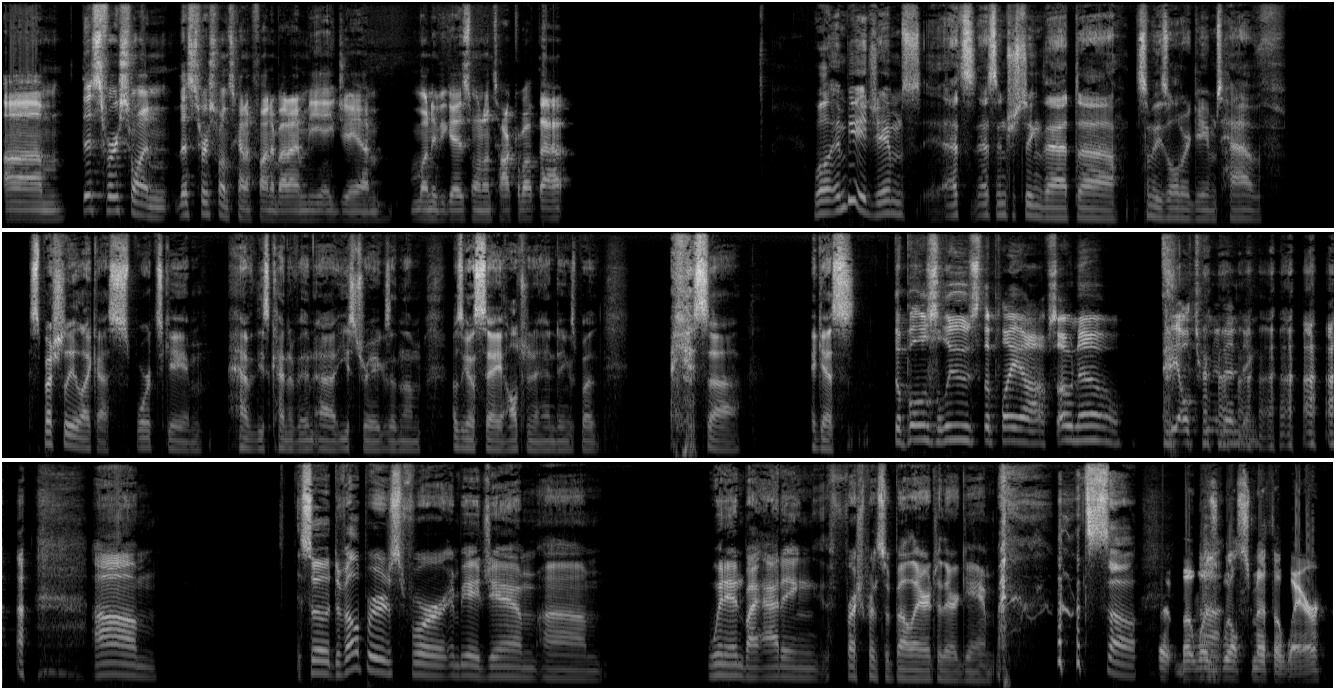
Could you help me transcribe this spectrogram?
Um, this first one, this first one's kind of fun about NBA Jam. One of you guys want to talk about that? Well, NBA Jams that's that's interesting that uh some of these older games have especially like a sports game have these kind of uh, Easter eggs in them. I was going to say alternate endings, but I guess uh I guess The Bulls lose the playoffs. Oh no, the alternate ending. um so developers for NBA Jam um went in by adding Fresh Prince of Bel Air to their game. so, but, but was Uh, Will Smith aware?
